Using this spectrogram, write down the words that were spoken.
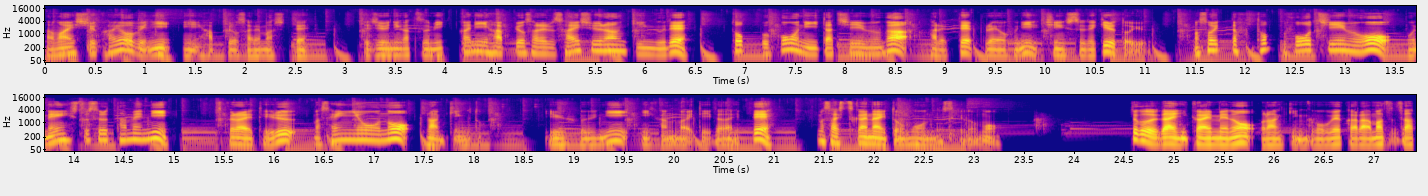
毎週火曜日に発表されまして12月3日に発表される最終ランキングでトップ4にいたチームが晴れてプレーオフに進出できるという、まあ、そういったトップ4チームを捻出するために作られている、まあ、専用のランキングというふうに考えていただいて、まあ、差し支えないと思うんですけども。ということで第2回目のランキングを上からまずざっ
